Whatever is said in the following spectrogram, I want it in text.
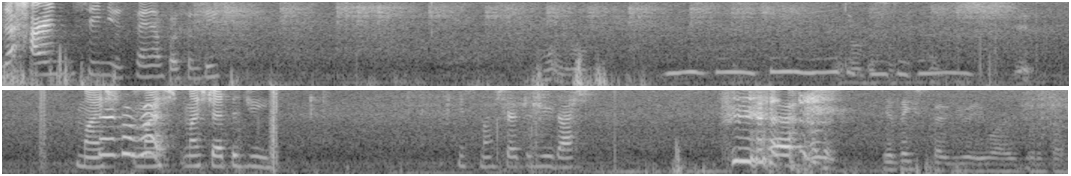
That Haran seen you sign up for something? Oh, no. I know there's something. Shit. My Where was my that? my strategy. It's my strategy dash. yeah, next time you you are gonna come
